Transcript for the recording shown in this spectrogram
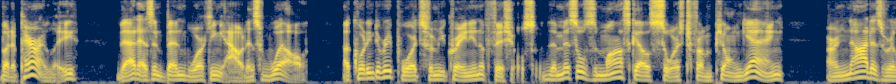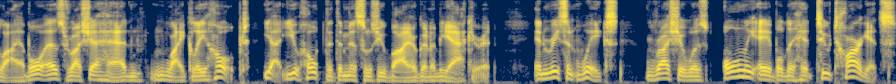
but apparently that hasn't been working out as well. According to reports from Ukrainian officials, the missiles Moscow sourced from Pyongyang are not as reliable as Russia had likely hoped. Yeah, you hope that the missiles you buy are going to be accurate. In recent weeks, Russia was only able to hit two targets,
